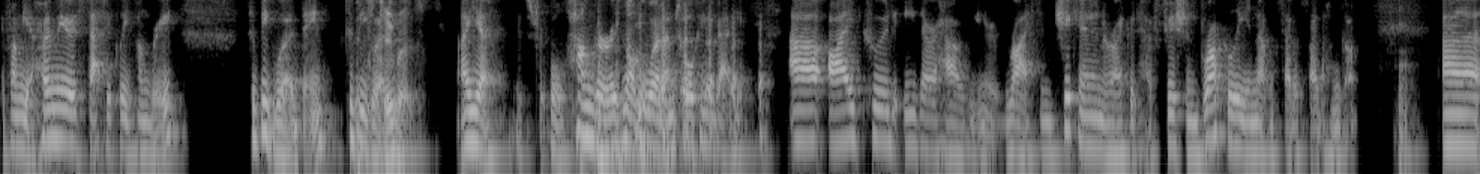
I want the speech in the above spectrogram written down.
if I'm yeah, homeostatically hungry, it's a big word, Dean. It's a big It's word. two words. Uh, yeah, it's true. Well, hunger is not the word I'm talking about here. Uh, I could either have, you know, rice and chicken, or I could have fish and broccoli, and that would satisfy the hunger. Hmm. Uh,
